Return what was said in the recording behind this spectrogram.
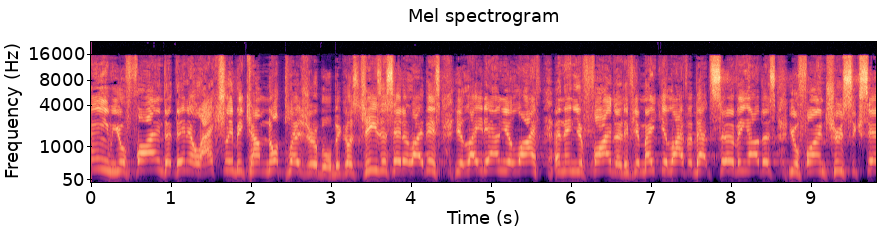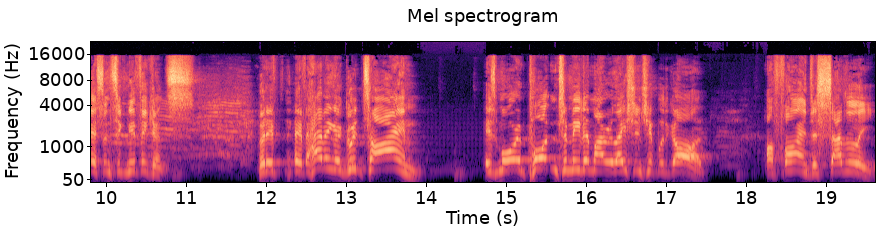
aim, you'll find that then it'll actually become not pleasurable because Jesus said it like this. You lay down your life and then you find it. If you make your life about serving others, you'll find true success and significance. But if, if having a good time is more important to me than my relationship with God, I'll find just suddenly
